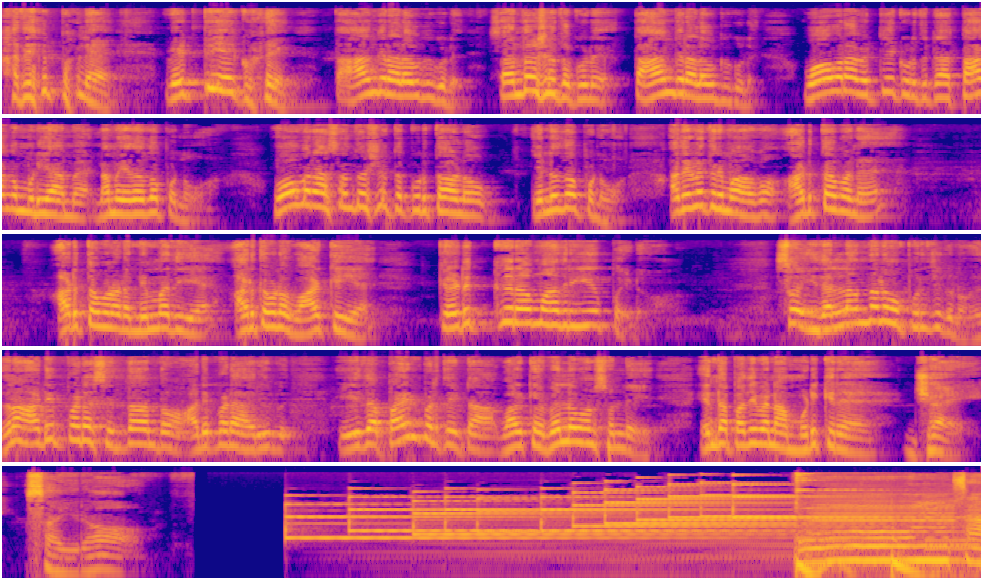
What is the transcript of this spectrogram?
அதே போல் வெற்றியை கொடு. தாங்குற அளவுக்கு கொடு. சந்தோஷத்தை கொடு. தாங்குற அளவுக்கு கொடு. ஓவராக வெற்றியை கொடுத்துட்டா தாங்க முடியாமல் நம்ம எதோ பண்ணுவோம். ஓவரா சந்தோஷத்தை கொடுத்தாலும் என்னதோ பண்ணுவோம். அது என்ன தெரியுமா ஆகும்? அடுத்தவனை அடுத்தவனோட நிம்மதியை அடுத்தவனோட வாழ்க்கையை கெடுக்கிற மாதிரியே போயிடும். ஸோ இதெல்லாம் தான் நம்ம புரிஞ்சுக்கணும். இதெல்லாம் அடிப்படை சித்தாந்தம் அடிப்படை அறிவு. இதை பயன்படுத்திட்டா வாழ்க்கை வெல்லவோன்னு சொல்லி இந்த பதிவை நான் முடிக்கிறேன் ஜெய் சாய்ராம்.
